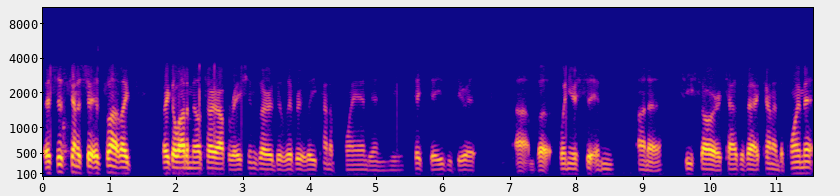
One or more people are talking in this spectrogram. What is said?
it's just kind of it's not like like a lot of military operations are deliberately kind of planned and you take days to do it. Um, but when you're sitting on a CSAR or CASEVAC kind of deployment,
